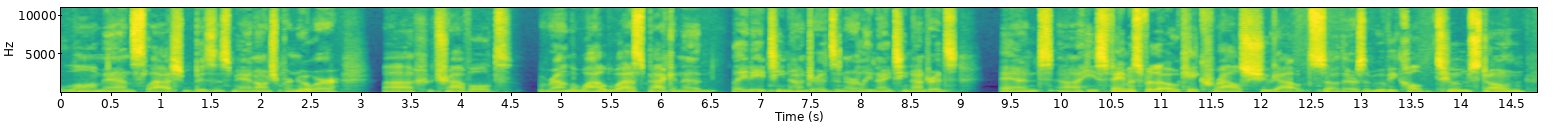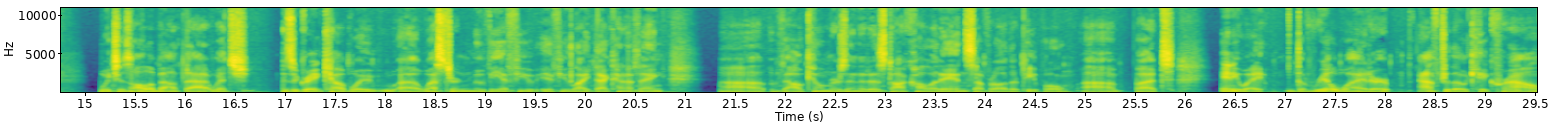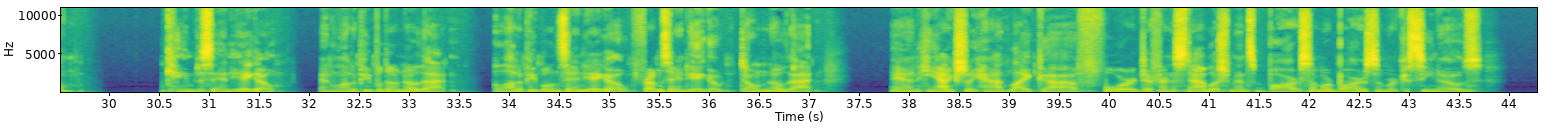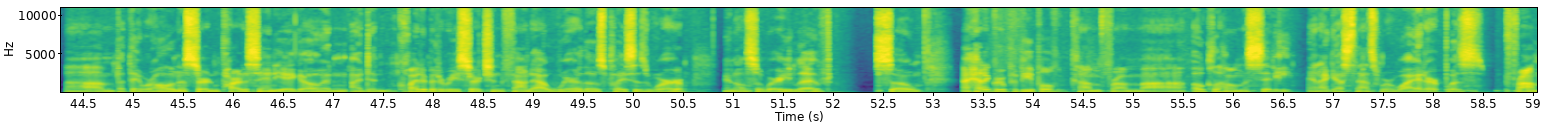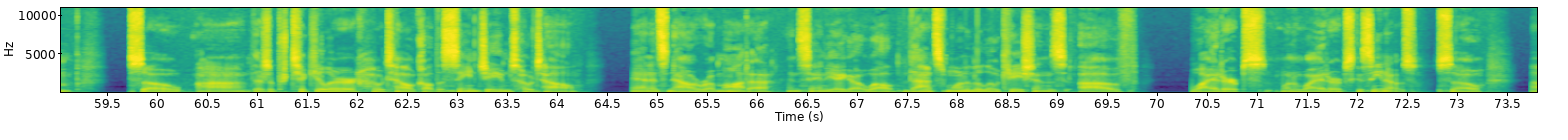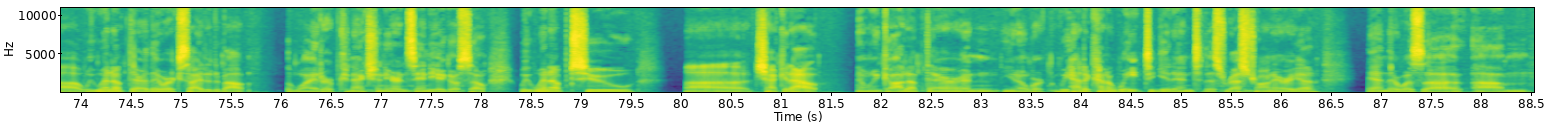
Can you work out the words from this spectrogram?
lawman slash businessman entrepreneur uh, who traveled around the Wild West back in the late 1800s and early 1900s. And uh, he's famous for the OK Corral shootout. So there's a movie called Tombstone, which is all about that, which is a great cowboy uh, western movie if you if you like that kind of thing. Uh, Val Kilmer's in it as Doc Holliday and several other people. Uh, but anyway, the real Wyatt Earp, after the OK Corral, came to San Diego, and a lot of people don't know that. A lot of people in San Diego, from San Diego, don't know that. And he actually had like uh, four different establishments. Bar, some were bars, some were casinos um, but they were all in a certain part of San Diego, and I did quite a bit of research and found out where those places were and also where he lived. So I had a group of people come from uh, Oklahoma City, and I guess that's where Wyatt Earp was from. So uh, there's a particular hotel called the St. James Hotel, and it's now a Ramada in San Diego. Well, that's one of the locations of Wyatt Earp's, one of Wyatt Earp's casinos. So uh, we went up there. They were excited about the Wyatt Earp connection here in San Diego. So we went up to uh, check it out. And we got up there, and you know, we we had to kind of wait to get into this restaurant area. And there was a um,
